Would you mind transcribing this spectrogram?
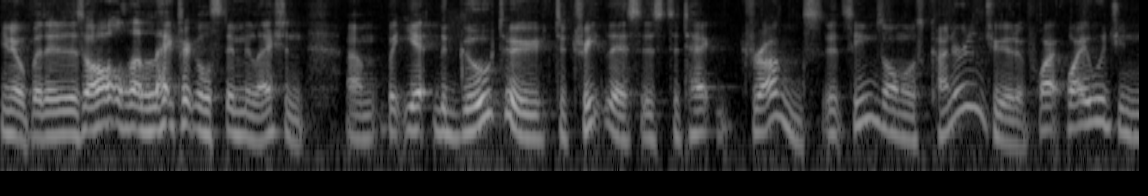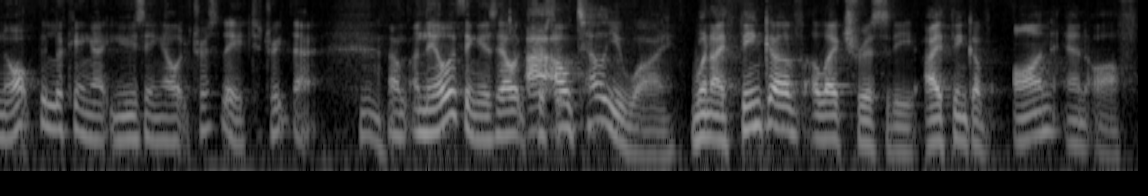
you know, but it is all electrical stimulation. Um, but yet the go-to to treat this is to take drugs. It seems almost counterintuitive. Why, why would you not be looking at using electricity to treat that? Um, and the other thing is electricity. I'll tell you why. When I think of electricity, I think of on and off.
